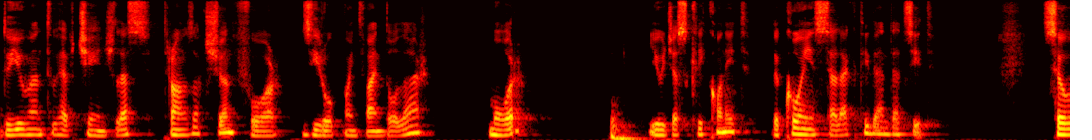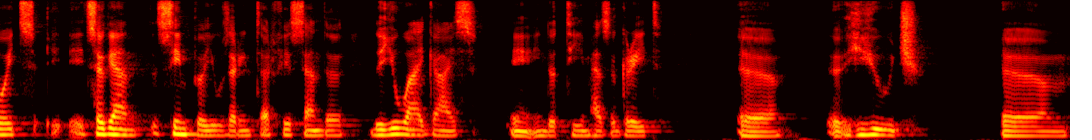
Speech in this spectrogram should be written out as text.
Do you want to have changeless transaction for $0.1 more? You just click on it, the coin selected, and that's it. So it's it's again simple user interface, and the, the UI guys in, in the team has a great, uh, a huge um,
